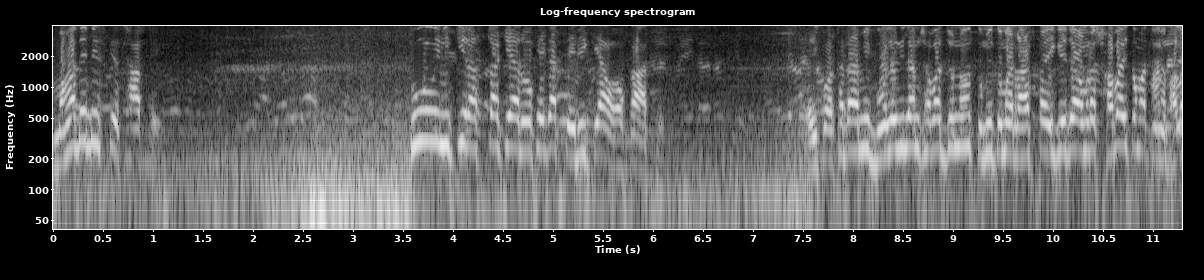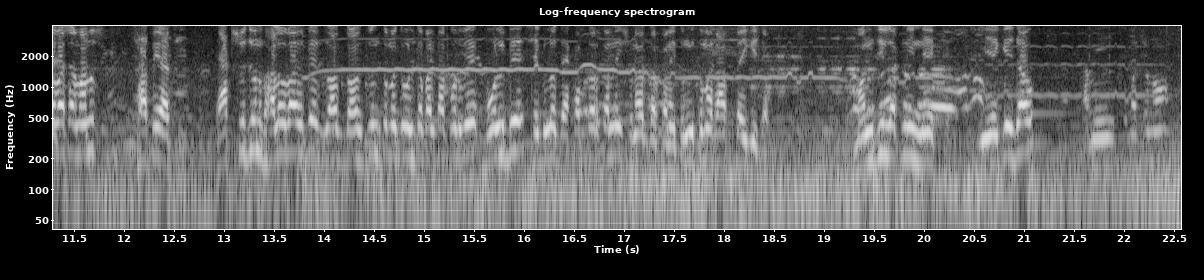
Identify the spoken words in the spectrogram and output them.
महादेव इसके साथ है तू इनकी रास्ता क्या रोकेगा तेरी क्या औकात है এই কথাটা আমি বলে দিলাম সবার জন্য তুমি তোমার রাস্তা এগিয়ে যাও আমরা সবাই তোমার জন্য ভালোবাসার মানুষ সাথে আছি একশো জন ভালোবাসবে দ- দশ জন তোমাকে উল্টোপাল্টা করবে বলবে সেগুলো দেখার দরকার নেই শোনার দরকার নেই তুমি তোমার রাস্তা এগিয়ে যাও মঞ্জিল আপনি নেক তুমি এগিয়ে যাও আমি তোমার জন্য ভগবানের কাছে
